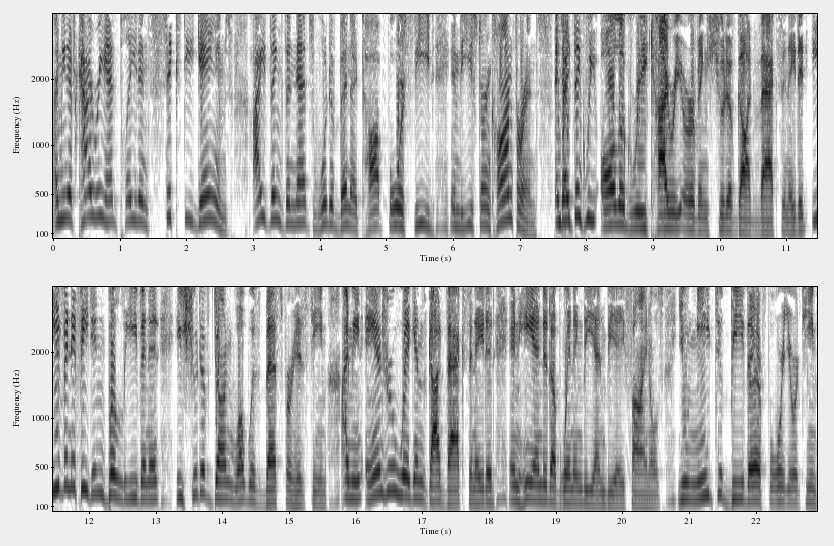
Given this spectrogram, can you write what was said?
I mean, if Kyrie had played in 60 games, I think the Nets would have been a top four seed in the Eastern Conference. And I think we all agree Kyrie Irving should have got vaccinated. Even if he didn't believe in it, he should have done what was best for his team. I mean, Andrew Wiggins got vaccinated and he ended up winning the NBA Finals. You need to be there for your team.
